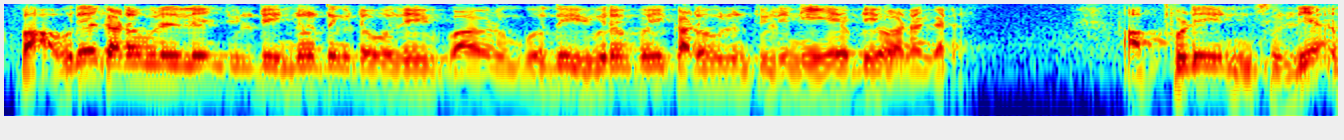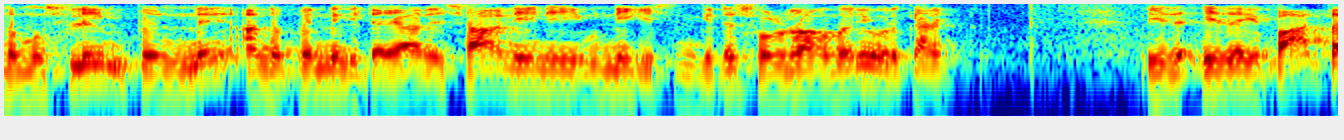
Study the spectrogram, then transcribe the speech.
அப்போ அவரே கடவுள் இல்லைன்னு சொல்லிட்டு இன்னொருத்தங்கிட்ட உதவி பார்க்கும்போது இவரை போய் கடவுள்னு சொல்லி நீ எப்படி வணங்குற? அப்படின்னு சொல்லி அந்த முஸ்லீம் பெண்ணு அந்த பெண்ணுக்கிட்ட யார்? ஷாலினி உன்னிகிருஷ்ணன் கிட்ட சொல்கிற மாதிரி ஒரு கேரக்டர் இதை இதை பார்த்தா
